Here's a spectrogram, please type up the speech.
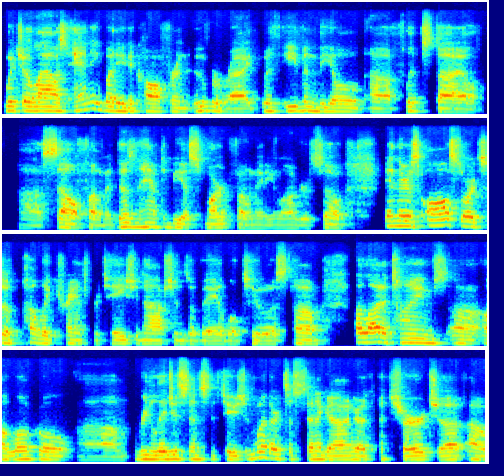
which allows anybody to call for an Uber ride with even the old uh, flip style uh, cell phone. It doesn't have to be a smartphone any longer. So, and there's all sorts of public transportation options available to us. Um, a lot of times, uh, a local um, religious institution, whether it's a synagogue, a, a church, uh, uh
